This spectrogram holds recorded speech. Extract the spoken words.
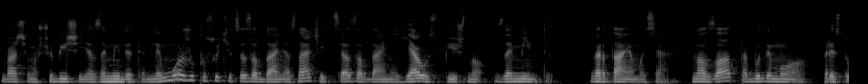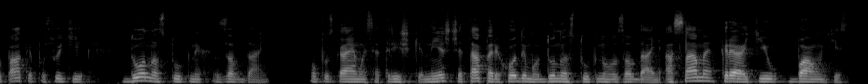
Бачимо, що більше я замінити не можу, по суті, це завдання, значить, це завдання я успішно замінтив. Вертаємося назад та будемо приступати, по суті, до наступних завдань. Опускаємося трішки нижче та переходимо до наступного завдання, а саме Creative Bounties.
